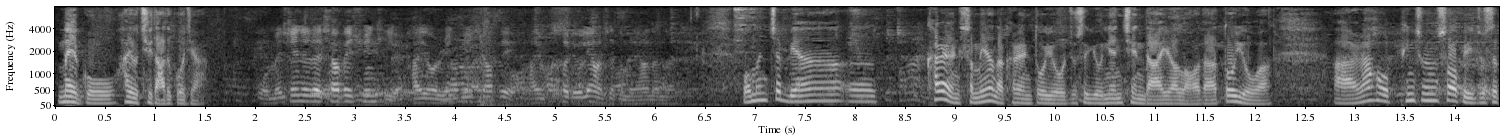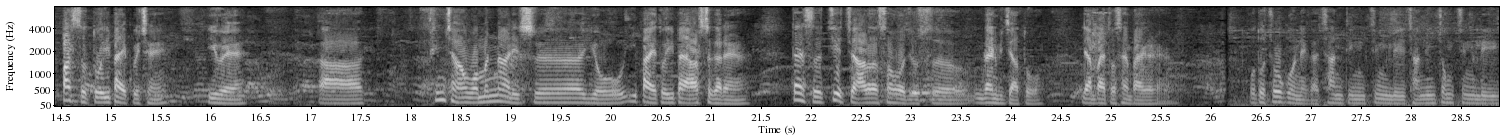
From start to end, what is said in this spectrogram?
美国还有其他的国家。我们针对的消费群体，还有人均消费，还有客流量是怎么样的呢？我们这边呃，客人什么样的客人都有，就是有年轻的，有老的都有啊，啊，然后平均消费就是八十多一百块钱一位，啊，平常我们那里是有一百多一百二十个人，但是节假日的时候就是人比较多，两百多三百个人。我都做过那个餐厅经理、餐厅总经理，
